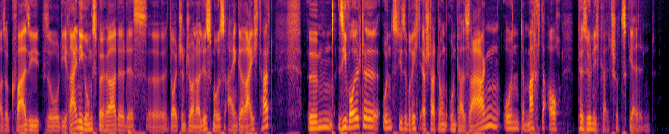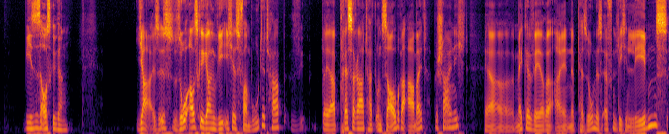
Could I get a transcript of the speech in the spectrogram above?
also quasi so die Reinigungsbehörde des äh, deutschen Journalismus eingereicht hat. Ähm, sie wollte uns diese Berichterstattung untersagen und machte auch Persönlichkeitsschutz geltend. Wie ist es ausgegangen? Ja, es ist so ausgegangen, wie ich es vermutet habe. Der Presserat hat uns saubere Arbeit bescheinigt. Herr Mecke wäre eine Person des öffentlichen Lebens,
